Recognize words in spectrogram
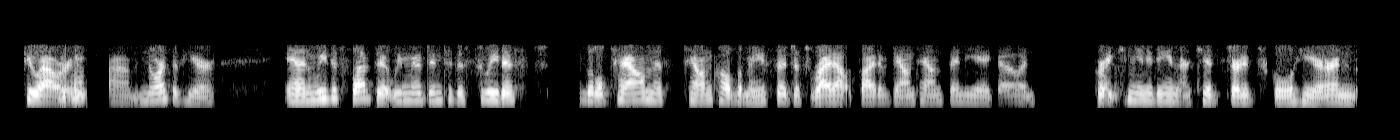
2 hours Mhm. um north of here and we just loved it. We moved into the sweetest little town, this town called La Mesa, just right outside of downtown San Diego, and great community. And our kids started school here, and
